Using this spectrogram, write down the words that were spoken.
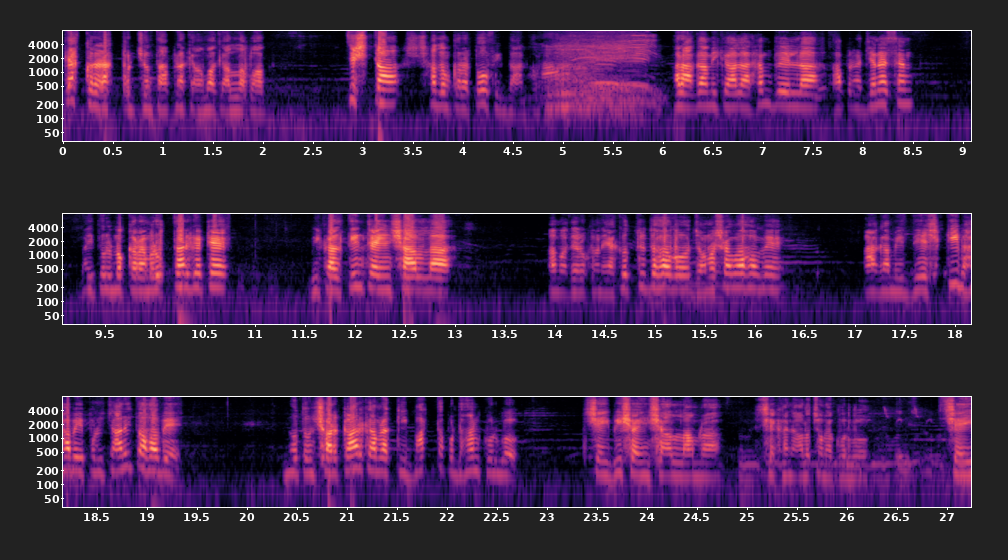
ত্যাগ করে রাখ পর্যন্ত আপনাকে আমাকে আল্লাহ পাক চেষ্টা সাধন করার তৌফিক দান করুন। আর আগামীকাল আলহামদুলিল্লাহ আপনারা জেনেছেন বাইতুল মক্কারামের উত্তর গেটে বিকাল তিনটায় ইনশাআল্লাহ আমাদের ওখানে একত্রিত হব জনসভা হবে। আগামী দেশ কীভাবে পরিচালিত হবে নতুন সরকারকে আমরা কি বার্তা প্রদান করব সেই বিষয়ে ইনশাআল্লাহ আমরা সেখানে আলোচনা করব। সেই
